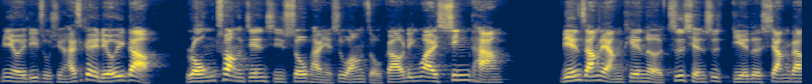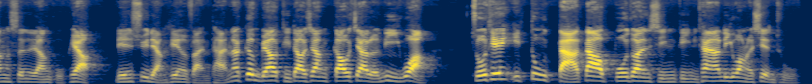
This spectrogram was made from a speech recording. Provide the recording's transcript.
，mini LED 族群还是可以留意到。融创今天其实收盘也是往上走高。另外，新塘。连涨两天了，之前是跌的相当深的一张股票，连续两天的反弹，那更不要提到像高价的利旺，昨天一度打到波段新低，你看下利旺的线图，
